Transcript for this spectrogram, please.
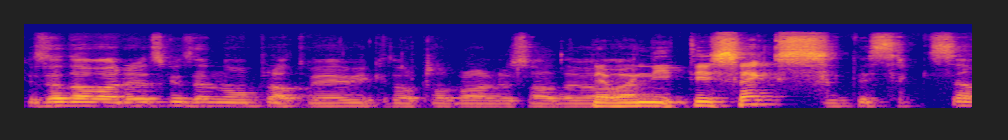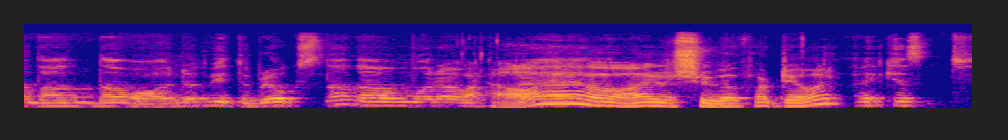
Se, da var det, skal vi se, nå prater vi hvilket årtall var det du sa det var? Det var i 96. 96, ja. Da, da var du begynt å bli voksen, da. Da må du ha vært Ja, jeg var 47 år. eh, Ikke sant.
